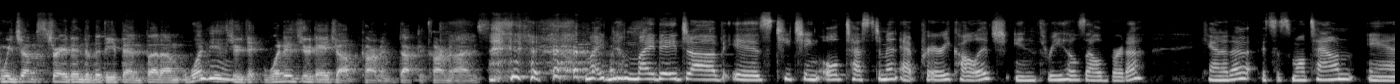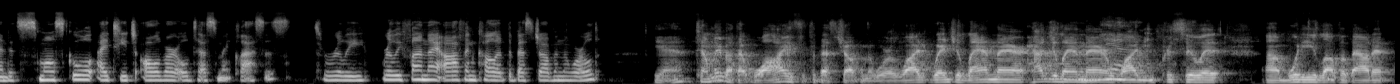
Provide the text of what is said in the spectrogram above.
We jumped straight into the deep end. But um, what mm-hmm. is your day, what is your day job, Carmen? Dr. Carmen Imes. my my day job is teaching Old Testament at Prairie College in Three Hills, Alberta, Canada. It's a small town and it's a small school. I teach all of our Old Testament classes. It's really really fun. I often call it the best job in the world. Yeah. Tell me about that. Why is it the best job in the world? Why, where'd you land there? How'd you land there? Why did you pursue it? Um, what do you love about it?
